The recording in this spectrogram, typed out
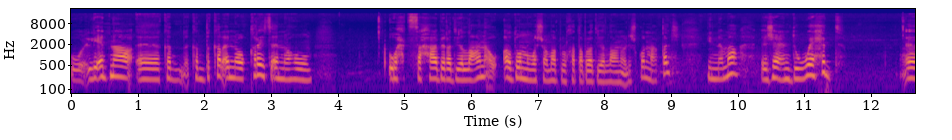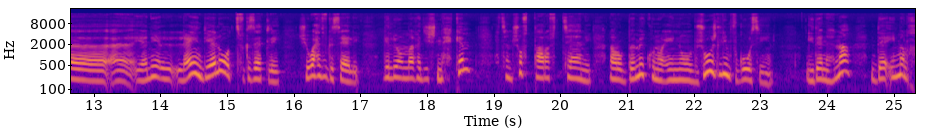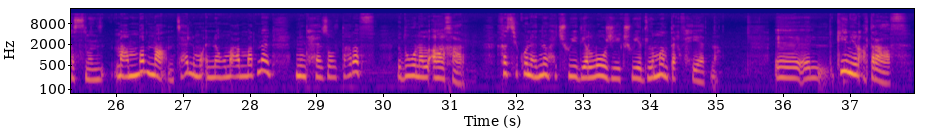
لأن آه، كنذكر أنه قريت أنه واحد الصحابي رضي الله عنه أو أظن واش عمر بن الخطاب رضي الله عنه ولا شكون ما عقلتش. إنما جا عنده واحد يعني العين ديالو تفكزات لي. شي واحد فكسالي قال لهم ما غاديش نحكم حتى نشوف الطرف الثاني لربما يكونوا عينو بجوج اللي مفقوسين. اذا هنا دائما خصنا ما عمرنا نتعلموا أنه ما عمرنا ننحازوا لطرف دون الآخر. خاص يكون عندنا واحد شوية ديال اللوجيك شوية ديال المنطق في حياتنا. آه كاينين أطراف.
